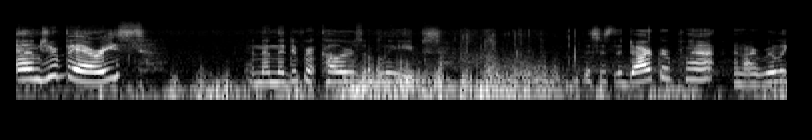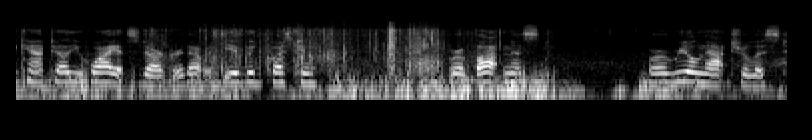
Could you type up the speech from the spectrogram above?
and your berries and then the different colors of leaves. This is the darker plant and I really can't tell you why it's darker. That would be a good question for a botanist or a real naturalist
